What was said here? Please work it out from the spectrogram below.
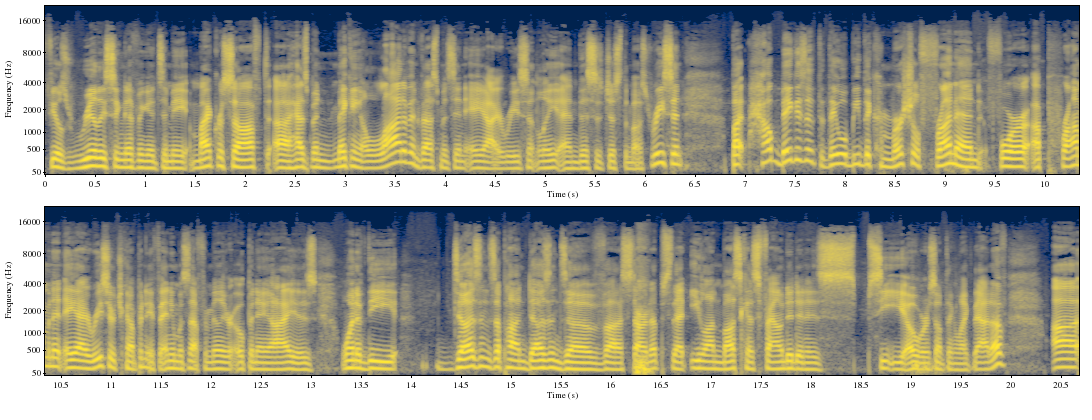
feels really significant to me. Microsoft uh, has been making a lot of investments in AI recently, and this is just the most recent. But how big is it that they will be the commercial front end for a prominent AI research company? If anyone's not familiar, OpenAI is one of the dozens upon dozens of uh, startups that Elon Musk has founded and is CEO or something like that of. Uh,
